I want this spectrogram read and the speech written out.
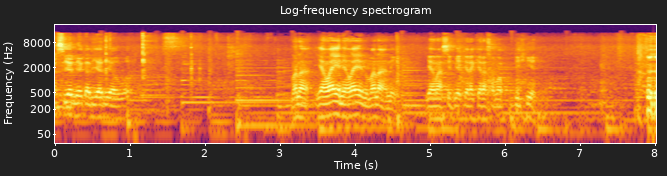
Kasihan ya kalian ya Allah. Mana? Yang lain, yang lain mana nih? Yang nasibnya kira-kira sama pedihnya.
